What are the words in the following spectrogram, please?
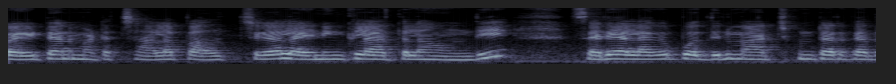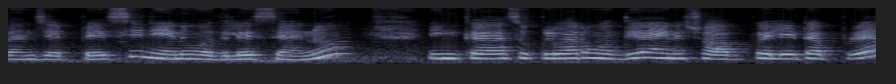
వైట్ అనమాట చాలా పల్చగా లైనింగ్ క్లాత్లా ఉంది. సరే అలాగే పొద్దున్న మార్చుకుంటారు కదా అని చెప్పేసి నేను వదిలేశాను. ఇంకా శుక్రవారం ఉదయం ఆయన షాప్కి వెళ్ళేటప్పుడే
